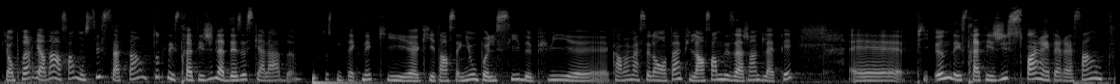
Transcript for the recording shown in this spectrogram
Puis on pourrait regarder ensemble aussi si toutes les stratégies de la désescalade. C'est une technique qui, euh, qui est enseignée aux policiers depuis euh, quand même assez longtemps, puis l'ensemble des agents de la paix. Euh, puis une des stratégies super intéressantes,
